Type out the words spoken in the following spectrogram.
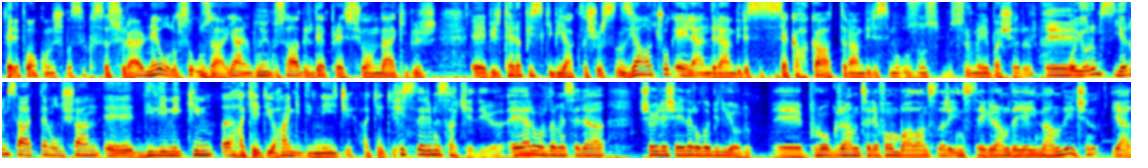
telefon konuşması kısa sürer. Ne olursa uzar. Yani duygusal bir depresyon, belki bir e, bir terapist gibi yaklaşırsınız. Ya çok eğlendiren birisi, size kahkaha attıran birisi mi uzun sürmeyi başarır? Ee, o yarım yarım saatten oluşan e, dilimi kim e, hak ediyor? Hangi dinleyici hak ediyor? Hislerimiz hak ediyor. Eğer orada mesela şöyle şeyler olabiliyor. Ee, program telefon bağlantıları Instagram'da yayınlandığı için ya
